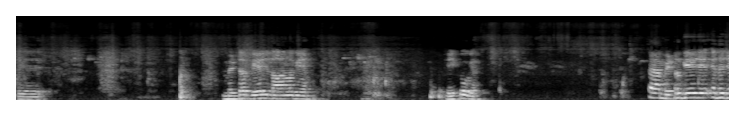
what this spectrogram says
ਤੇ ਮੀਟਰ ਗੇਜ ਲਾਣ ਲਗੇ ਆ। ਠੀਕ ਹੋ ਗਿਆ। ਇਹ ਮੀਟਰ ਗੇਜ ਇਹਦੇ 'ਚ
